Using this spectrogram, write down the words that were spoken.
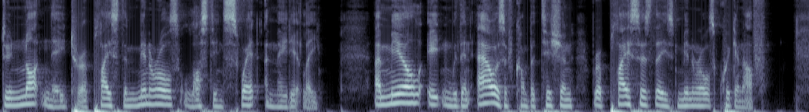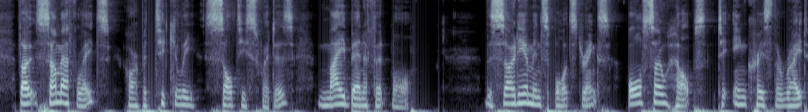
do not need to replace the minerals lost in sweat immediately. A meal eaten within hours of competition replaces these minerals quick enough. Though some athletes who are particularly salty sweaters may benefit more. The sodium in sports drinks also helps to increase the rate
